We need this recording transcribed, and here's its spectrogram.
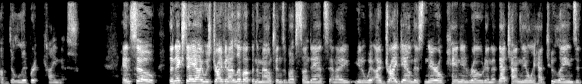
of deliberate kindness. And so the next day I was driving, I live up in the mountains above Sundance and I, you know, I drive down this narrow canyon road. And at that time they only had two lanes. And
